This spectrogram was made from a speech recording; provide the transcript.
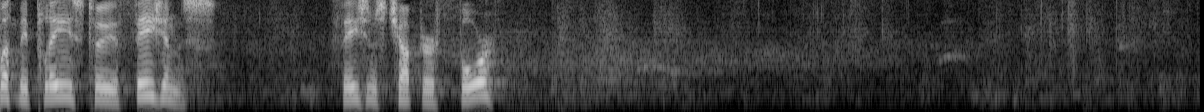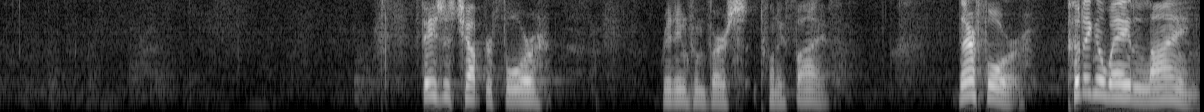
with me, please, to Ephesians, Ephesians chapter 4. Ephesians chapter 4, reading from verse 25. Therefore, putting away lying,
